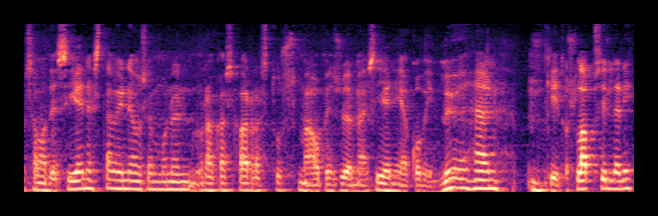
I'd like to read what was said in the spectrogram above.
Samaten sienestäminen on semmoinen rakas harrastus. Mä opin syömään sieniä kovin myöhään, kiitos lapsilleni.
